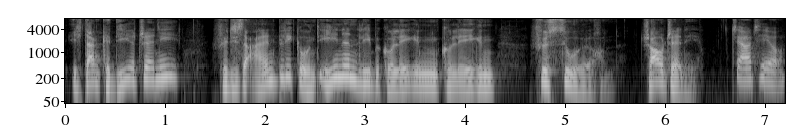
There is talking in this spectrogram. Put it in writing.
Ich danke dir, Jenny, für diese Einblicke und Ihnen, liebe Kolleginnen und Kollegen, fürs Zuhören. Ciao, Jenny. Ciao, Theo.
